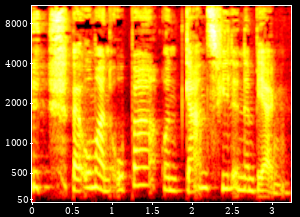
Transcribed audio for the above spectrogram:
Bei Oma und Opa und ganz viel in den Bergen.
